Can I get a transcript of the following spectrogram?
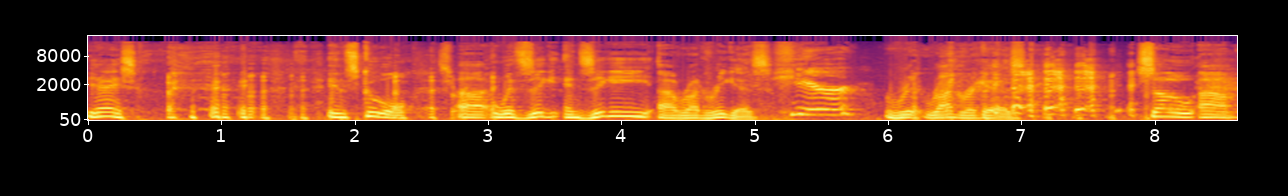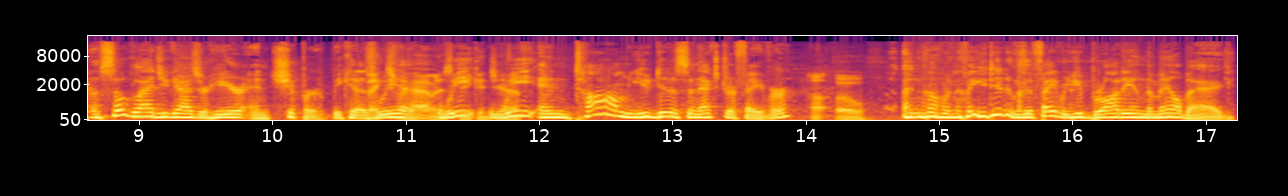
Yes, in school uh, with Ziggy and Ziggy uh, Rodriguez. Here. R- Rodriguez. so, um, I'm so glad you guys are here and chipper because Thanks we for have having us, we Deacon Jeff. we and Tom, you did us an extra favor. Uh oh. Uh, no, no, you did. It was a favor. You brought in the mailbag.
